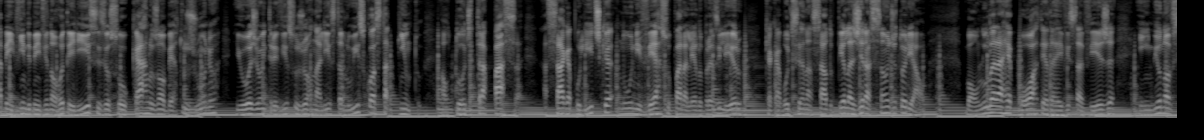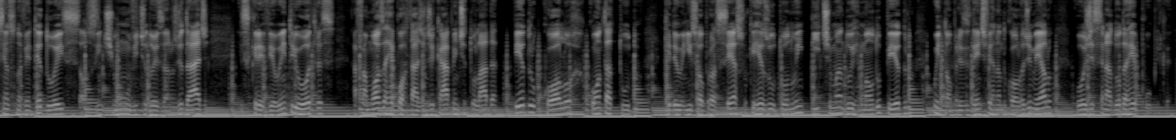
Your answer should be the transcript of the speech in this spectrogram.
Olá, bem-vindo e bem-vindo ao Roteirices. Eu sou o Carlos Alberto Júnior e hoje eu entrevisto o jornalista Luiz Costa Pinto, autor de Trapaça, a saga política no universo paralelo brasileiro, que acabou de ser lançado pela Geração Editorial. Bom, Lula era repórter da revista Veja e em 1992, aos 21, 22 anos de idade, escreveu, entre outras, a famosa reportagem de capa intitulada Pedro Collor Conta Tudo, que deu início ao processo que resultou no impeachment do irmão do Pedro, o então presidente Fernando Collor de Mello, hoje senador da República.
